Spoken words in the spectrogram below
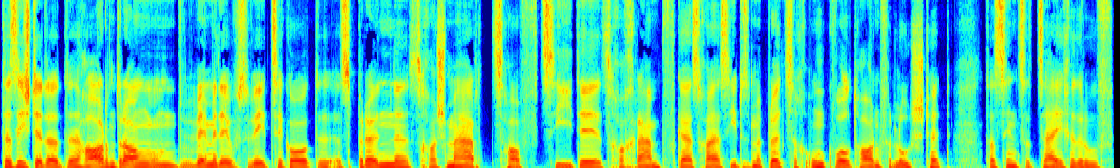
Das ist der, der Harndrang und wenn man aufs WC geht, es Brennen, es kann schmerzhaft sein, es kann Krämpfe geben, es kann auch sein, dass man plötzlich ungewollt Harnverlust hat. Das sind so Zeichen darauf,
